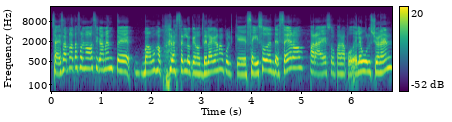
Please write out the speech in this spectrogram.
sea, esa plataforma básicamente vamos a poder hacer lo que nos dé la gana porque se hizo desde cero para eso, para poder evolucionar.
